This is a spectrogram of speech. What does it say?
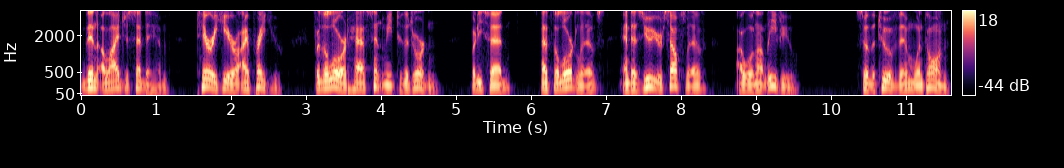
Then Elijah said to him, Tarry here, I pray you, for the Lord has sent me to the Jordan. But he said, As the Lord lives, and as you yourself live, I will not leave you. So the two of them went on.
